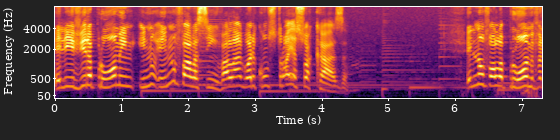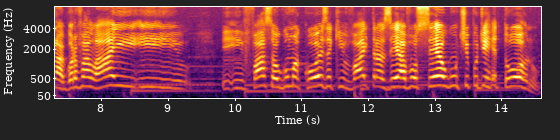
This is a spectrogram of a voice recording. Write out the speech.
ele vira para o homem e não, ele não fala assim, vá lá agora e constrói a sua casa. Ele não fala para o homem, fala, agora vá lá e, e, e faça alguma coisa que vai trazer a você algum tipo de retorno.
